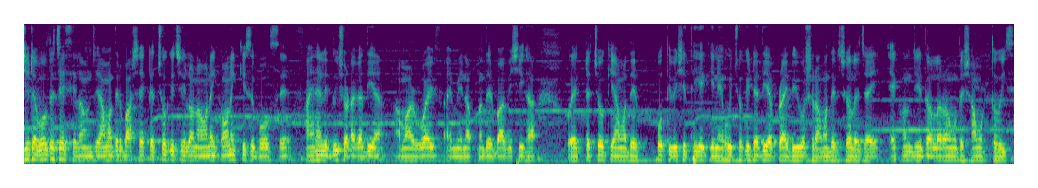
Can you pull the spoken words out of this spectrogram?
যেটা বলতে চাইছিলাম যে, আমাদের বাসায় একটা চকি ছিল না, অনেক অনেক কিছু বলছে। ফাইনালি দুইশো টাকা দিয়া আমার ওয়াইফ আই মিন আপনাদের বাবি শিখা ও একটা চকি আমাদের প্রতিবেশী থেকে কিনে, ওই চকিটা দিয়ে প্রায় দুই বছর আমাদের চলে যায়। এখন যেহেতু আল্লাহর রহমতে সামর্থ্য হয়েছে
